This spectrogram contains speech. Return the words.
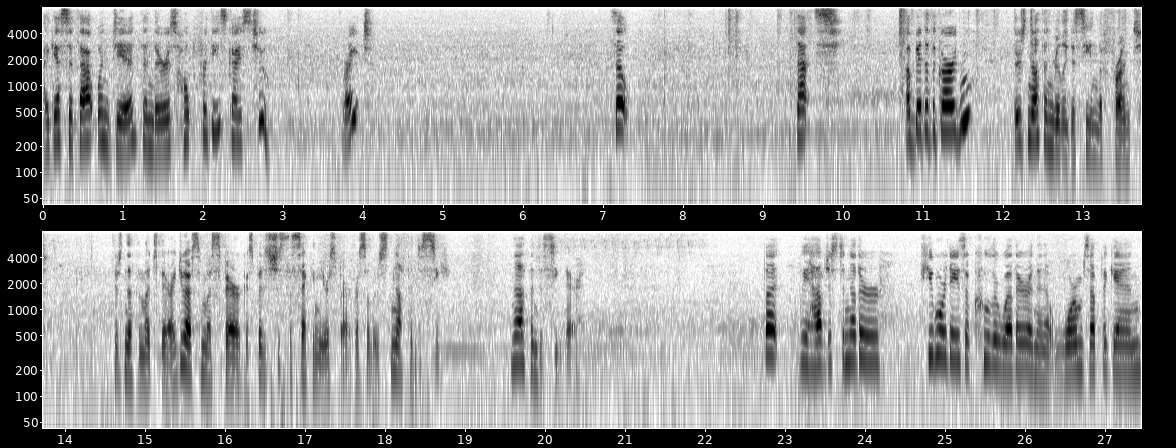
I guess if that one did, then there is hope for these guys too, right? So, that's a bit of the garden. There's nothing really to see in the front. There's nothing much there. I do have some asparagus, but it's just the second year asparagus, so there's nothing to see. Nothing to see there. But we have just another few more days of cooler weather and then it warms up again.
